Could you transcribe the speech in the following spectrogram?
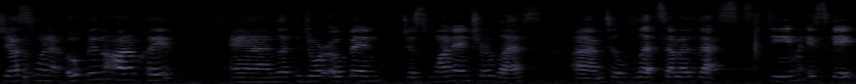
just want to open the autoclave and let the door open just one inch or less um, to let some of that steam escape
